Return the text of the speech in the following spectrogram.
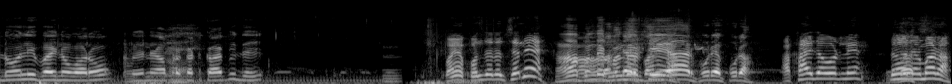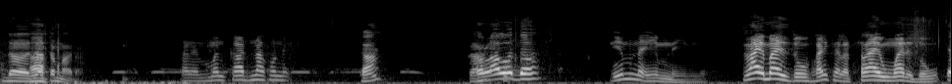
ડોલીભાઈ નો વારો તો એને આપણે કટકા આપી દઈ. ભાઈ પંદર જ છે ને? હા પંદર પંદર છે. પૂરેપૂરા આ ખાઈ જાવ એટલે. દસ હજાર મારા. દસ હજાર તમારા. અને મન કાઢ નાખો ને. કા? તો લાવો તો એમ નહીં એમ નહીં એમ ને ટ્રાય મારી દઉં ભાઈ પેલા ટ્રાય હું મારી દઉં તે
